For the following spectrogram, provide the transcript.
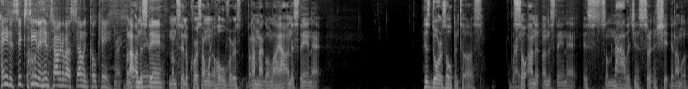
I need a 16 of him talking about selling cocaine. Right. But I understand, and I'm saying, of course, I want a whole verse, but I'm not gonna lie. I understand that his door is open to us. Right. So I understand that it's some knowledge and certain shit that I'm a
